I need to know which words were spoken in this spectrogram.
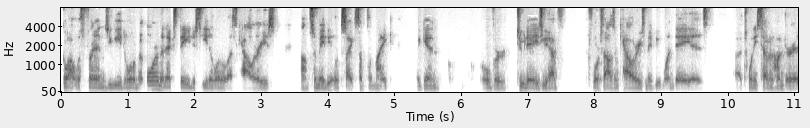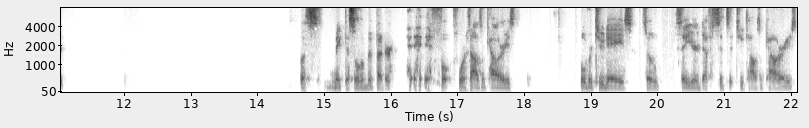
go out with friends, you eat a little bit more. The next day, you just eat a little less calories. Um, so maybe it looks like something like, again, over two days, you have 4,000 calories. Maybe one day is uh, 2,700. let's make this a little bit better. if 4,000 calories over two days, so say your deficit's at 2,000 calories,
